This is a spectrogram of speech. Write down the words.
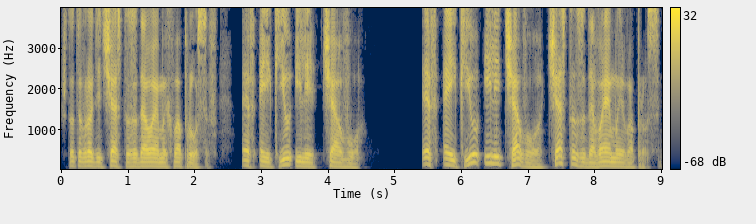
что-то вроде часто задаваемых вопросов, FAQ или ЧАВО. FAQ или ЧАВО — часто задаваемые вопросы.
